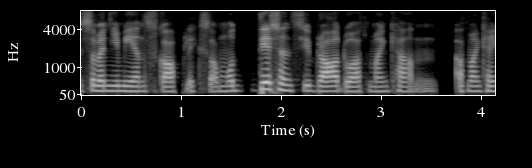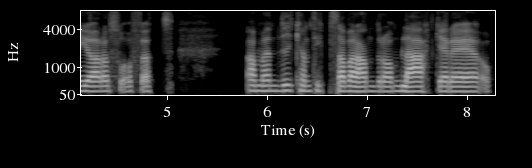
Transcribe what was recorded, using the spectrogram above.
som en gemenskap liksom och det känns ju bra då att man kan att man kan göra så för att ja, men vi kan tipsa varandra om läkare och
